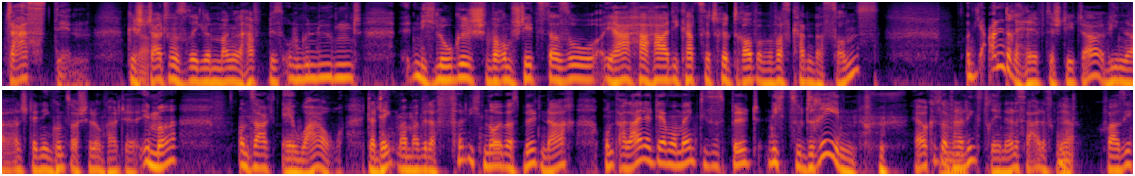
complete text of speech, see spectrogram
das denn? Gestaltungsregeln mangelhaft bis ungenügend, nicht logisch, warum steht's da so? Ja, haha, die Katze tritt drauf, aber was kann das sonst? Und die andere Hälfte steht da, wie in einer anständigen Kunstausstellung halt äh, immer, und sagt, ey, wow, da denkt man mal wieder völlig neu über das Bild nach. Und alleine der Moment, dieses Bild nicht zu drehen, ja, du kannst einfach nach links drehen, dann ist ja alles gut, Ja. quasi,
